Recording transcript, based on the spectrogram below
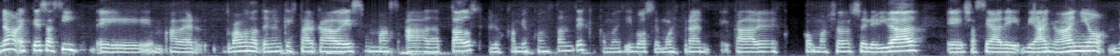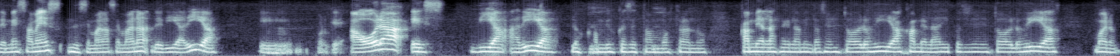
No, es que es así. Eh, a ver, vamos a tener que estar cada vez más adaptados a los cambios constantes, que como decís vos, se muestran eh, cada vez con mayor celeridad, eh, ya sea de, año a año, de mes a mes, de semana a semana, de día a día. Porque ahora es día a día los cambios que se están mostrando. Cambian las reglamentaciones todos los días, cambian las disposiciones todos los días. Bueno,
